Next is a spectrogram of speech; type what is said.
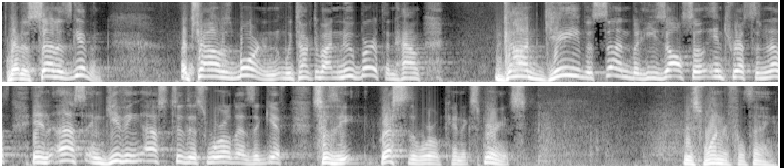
That a son is given, a child is born, and we talked about new birth and how God gave a son, but He's also interested in us, in us and giving us to this world as a gift so the rest of the world can experience this wonderful thing.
